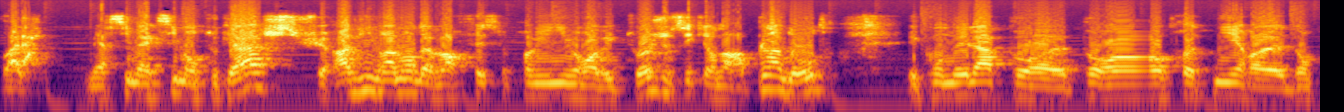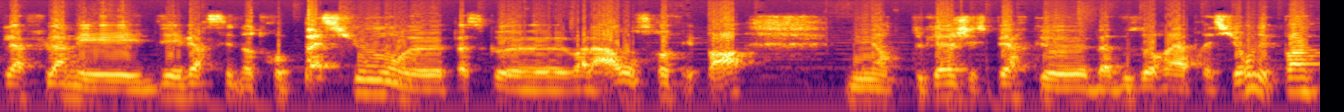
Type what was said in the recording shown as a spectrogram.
Voilà. Merci Maxime en tout cas. Je suis ravi vraiment d'avoir fait ce premier numéro avec toi. Je sais qu'il y en aura plein d'autres et qu'on est là pour, euh, pour entretenir euh, donc la flamme et déverser notre passion euh, parce que voilà, on se refait pas. Mais en tout cas, j'espère que bah, vous aurez apprécié. On n'est pas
